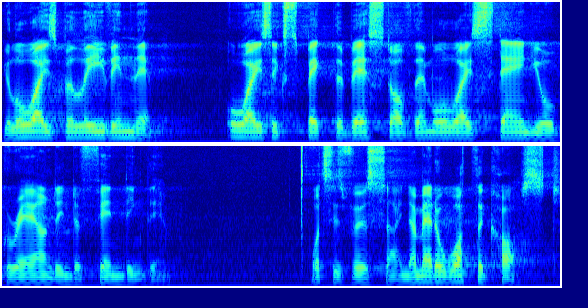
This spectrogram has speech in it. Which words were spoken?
You'll always believe in them, Always expect the best of them. Always stand your ground in defending them. What's this verse saying? No matter what the cost.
